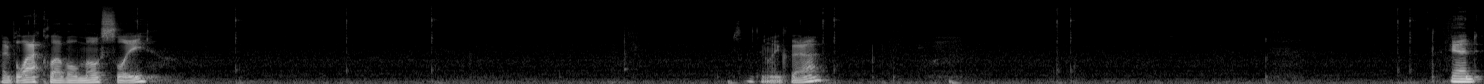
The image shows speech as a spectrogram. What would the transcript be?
my black level mostly. Something like that. And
